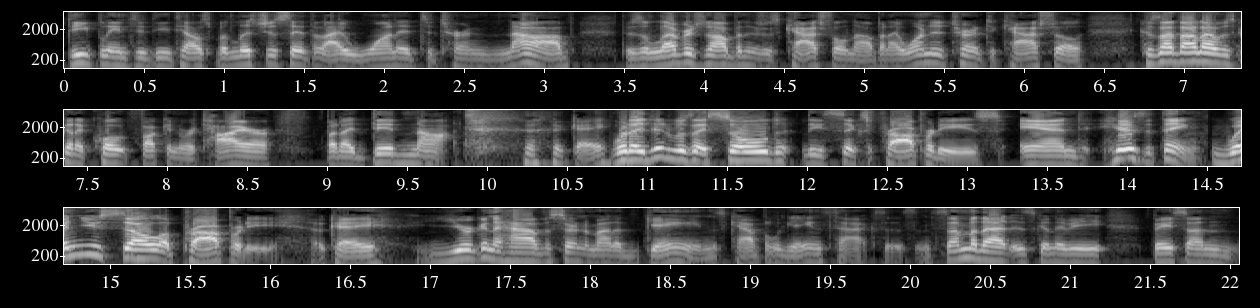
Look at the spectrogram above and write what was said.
deeply into details, but let's just say that I wanted to turn the knob. There's a leverage knob and there's a cash flow knob, and I wanted to turn it to cash flow because I thought I was going to quote fucking retire, but I did not. okay. What I did was I sold these six properties, and here's the thing: when you sell a property, okay, you're going to have a certain amount of gains, capital gains taxes, and some of that is going to be based on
